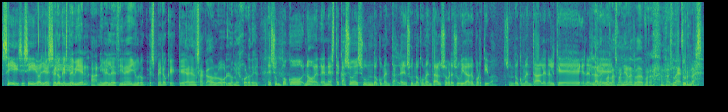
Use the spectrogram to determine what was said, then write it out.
Sí, sí, sí. Oye, espero que esté bien a nivel de cine y yo creo que espero que, que hayan sacado lo, lo, mejor de él. Es un poco. No, en, este caso es un documental, ¿eh? Es un documental sobre su vida deportiva. Es un documental en el que. En el ¿La de por las mañanas o la de por las nocturnas?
